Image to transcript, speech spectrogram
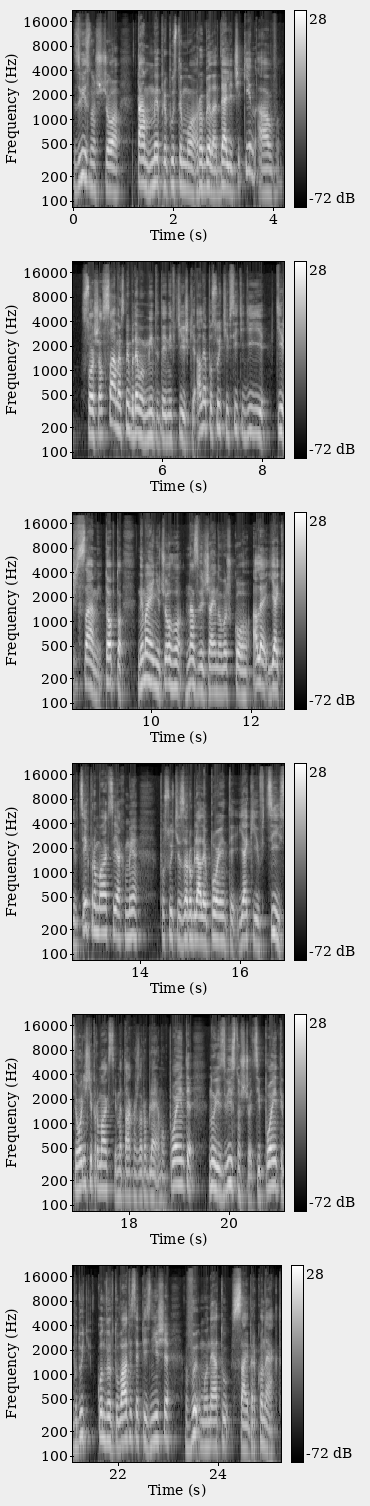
Звісно, що там ми, припустимо, робили Daily Check-in, а в Social Summers ми будемо мінтити нефтішки, але по суті всі ті дії ті ж самі. Тобто немає нічого надзвичайно важкого. Але як і в цих промоакціях, ми по суті заробляли поінти, як і в цій сьогоднішній промакції ми також заробляємо поінти. Ну і звісно, що ці поінти будуть конвертуватися пізніше в монету CyberConnect.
